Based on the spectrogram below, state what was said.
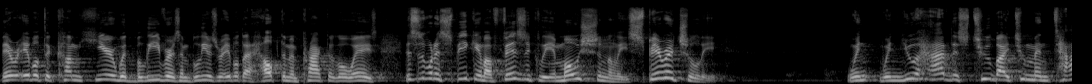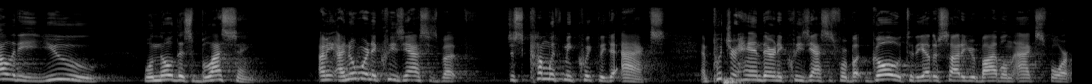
they were able to come here with believers, and believers were able to help them in practical ways. This is what it's speaking about physically, emotionally, spiritually. When, when you have this two by two mentality, you will know this blessing. I mean, I know we're in Ecclesiastes, but just come with me quickly to Acts and put your hand there in Ecclesiastes 4, but go to the other side of your Bible in Acts 4.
